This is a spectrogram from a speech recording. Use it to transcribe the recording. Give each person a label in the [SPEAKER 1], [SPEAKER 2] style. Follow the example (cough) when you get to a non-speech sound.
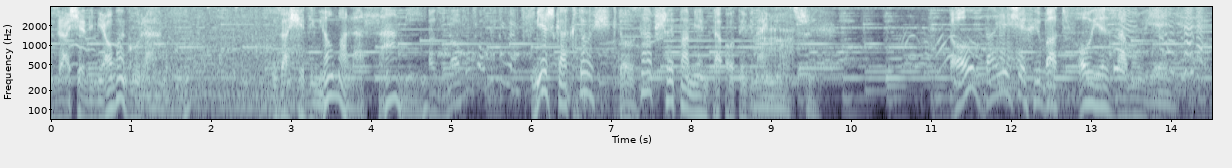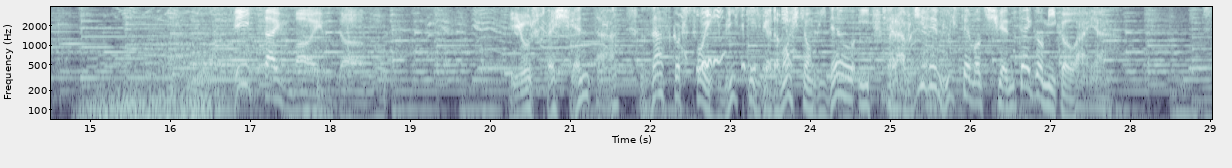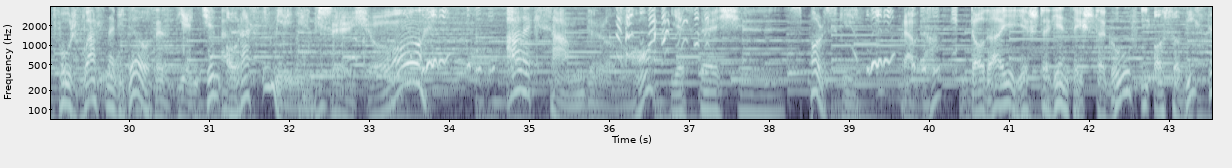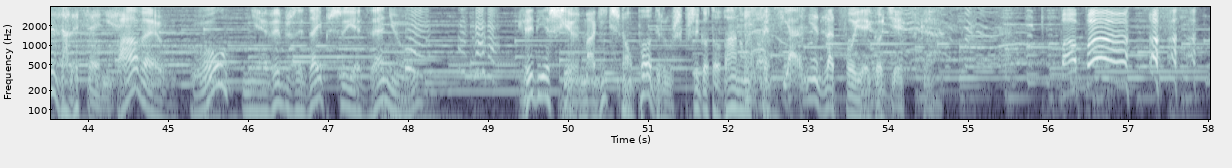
[SPEAKER 1] Za siedmioma górami, za siedmioma lasami mieszka ktoś, kto zawsze pamięta o tych najmłodszych.
[SPEAKER 2] To zdaje się chyba twoje zamówienie. Witaj w moim domu.
[SPEAKER 1] Już w te święta zaskocz swoich bliskich wiadomością wideo i prawdziwym listem od świętego Mikołaja. Stwórz własne wideo ze zdjęciem oraz imieniem.
[SPEAKER 2] Krzysiu?
[SPEAKER 1] Aleksandro, jesteś e, z Polski, prawda? Dodaj jeszcze więcej szczegółów i osobiste zalecenie.
[SPEAKER 2] Pawełku, nie wybrzydzaj przy jedzeniu.
[SPEAKER 1] Wybierz się w magiczną podróż przygotowaną specjalnie dla Twojego dziecka.
[SPEAKER 2] Papa! Pa. (laughs)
